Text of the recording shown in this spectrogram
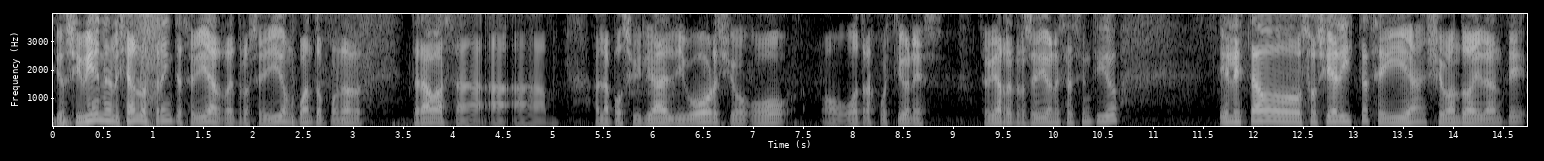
Digo, si bien en- ya en los 30 se había retrocedido en cuanto a poner trabas a, a- a- a la posibilidad del divorcio o, o- u otras cuestiones, se había retrocedido en ese sentido, el Estado socialista seguía llevando adelante,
